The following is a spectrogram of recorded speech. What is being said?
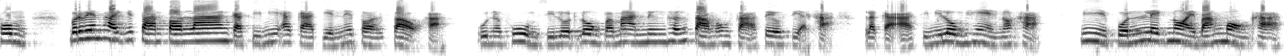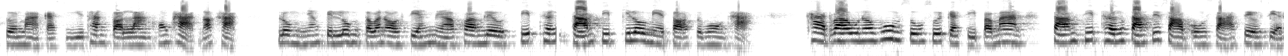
คม บริเวณภาคอีสานตอนล่างกับสีมีอากาศเย็นในตอนเช้าค่ะ อุณหภูมิสีลดลงประมาณ1ถึง3องศาเซลเซียสค่ะ แล้วก็อาจสิมีลมแห้งเนาะค่ะ มีฝนเล็กน้อยบางหม่องค่ะ ส่วนมากกับสีอยู่ทางตอนล่างของภาคเนาะค่ะ ลมยังเป็นลมตะวันออกเฉียงเหนือความเร็ว10ถึง30 กิโลเมตรต่อชั่วโมงค่ะ คาดว่าอุณหภูมิสูงสุดกับสีประมาณ 30ถึง33 องศาเซลเซียส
